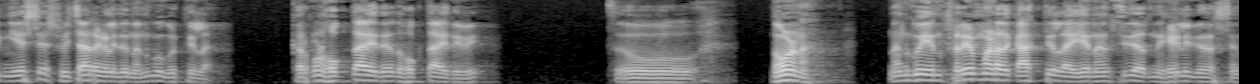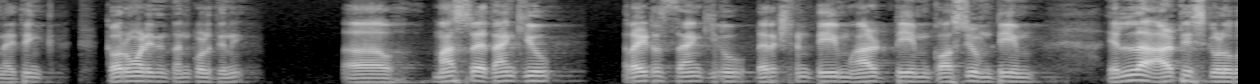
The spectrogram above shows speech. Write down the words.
ಇನ್ನು ಎಷ್ಟೆಷ್ಟು ವಿಚಾರಗಳಿದೆ ನನಗೂ ಗೊತ್ತಿಲ್ಲ. ಕರ್ಕೊಂಡು ಹೋಗ್ತಾ ಇದೆ ಅದು ಹೋಗ್ತಾ ಇದ್ದೀವಿ. ಸೊ ನೋಡೋಣ. ನನಗೂ ಏನು ಫ್ರೇಮ್ ಮಾಡೋದಕ್ಕೆ ಆಗ್ತಿಲ್ಲ, ಏನು ಅನಿಸಿದೆ ಅದನ್ನ ಹೇಳಿದ್ದೀನಿ ಅಷ್ಟೇ. ಐ ಥಿಂಕ್ ಕವರ್ ಮಾಡಿದ್ದೀನಿ ಅಂತ ಅಂದ್ಕೊಳ್ತೀನಿ ಮಾಸ್ಟ್ರೇ thank you writers thank you direction team art team costume team ಎಲ್ಲ ಆರ್ಟಿಸ್ಟ್ಗಳು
